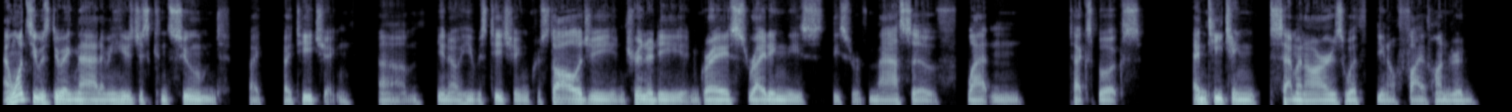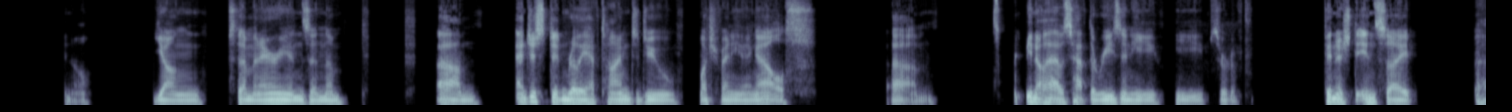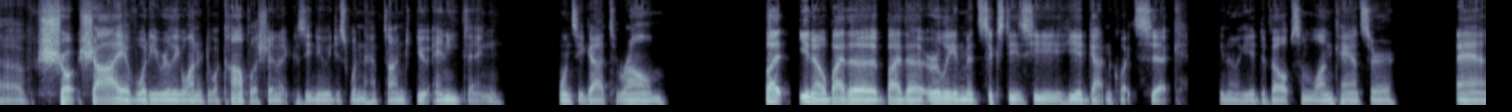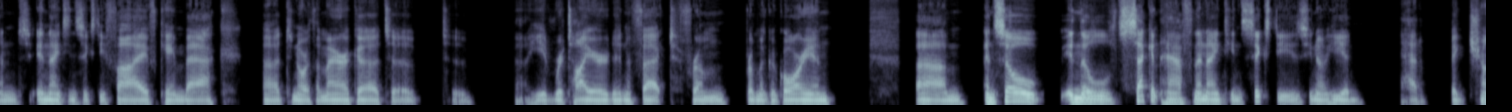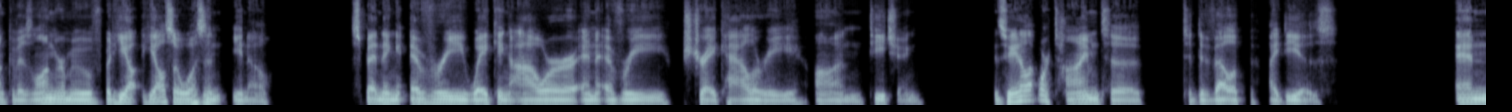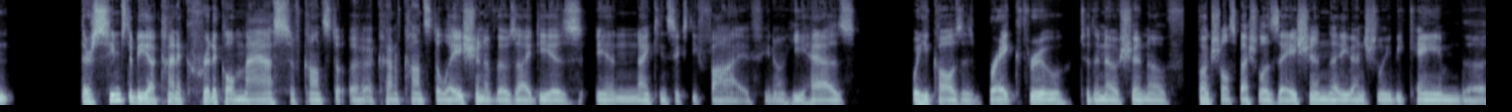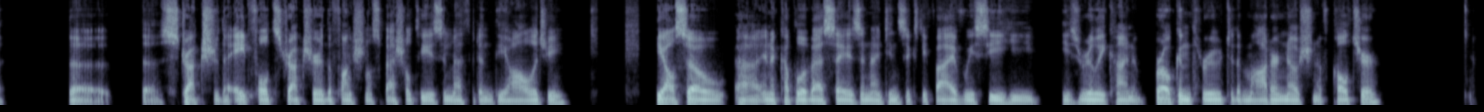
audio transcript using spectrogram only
And once he was doing that, I mean, he was just consumed by by teaching. Um, you know, he was teaching Christology and Trinity and grace, writing these these sort of massive Latin textbooks, and teaching seminars with you know 500, you know, young seminarians in them, um, and just didn't really have time to do much of anything else. Um, you know, that was half the reason he he sort of finished Insight uh, shy of what he really wanted to accomplish in it because he knew he just wouldn't have time to do anything once he got to Rome. But you know, by the by the early and mid '60s, he he had gotten quite sick. You know, he had developed some lung cancer, and in 1965 came back uh, to North America to to uh, he had retired in effect from from the Gregorian. Um, and so in the second half of the 1960s, you know, he had had big chunk of his lung removed, but he he also wasn't, you know, spending every waking hour and every stray calorie on teaching. And so he had a lot more time to to develop ideas. And there seems to be a kind of critical mass of constel- uh, kind of constellation of those ideas in 1965. You know, he has what he calls his breakthrough to the notion of functional specialization that eventually became the the the structure, the eightfold structure, the functional specialties in method and theology. He also, uh, in a couple of essays in 1965, we see he he's really kind of broken through to the modern notion of culture. And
